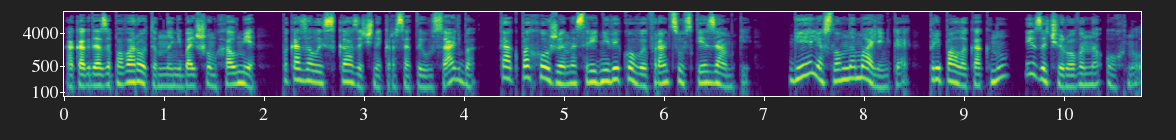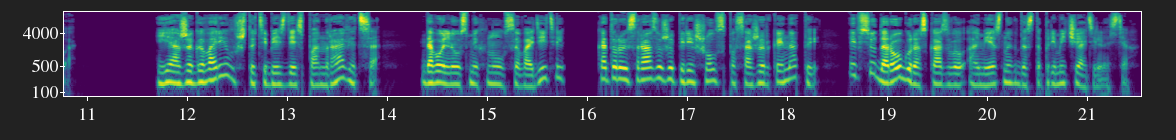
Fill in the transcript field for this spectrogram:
А когда за поворотом на небольшом холме показалась сказочной красоты усадьба, так похожая на средневековые французские замки, Геля, словно маленькая, припала к окну и зачарованно охнула. «Я же говорил, что тебе здесь понравится», — довольно усмехнулся водитель, который сразу же перешел с пассажиркой на «ты», и всю дорогу рассказывал о местных достопримечательностях.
